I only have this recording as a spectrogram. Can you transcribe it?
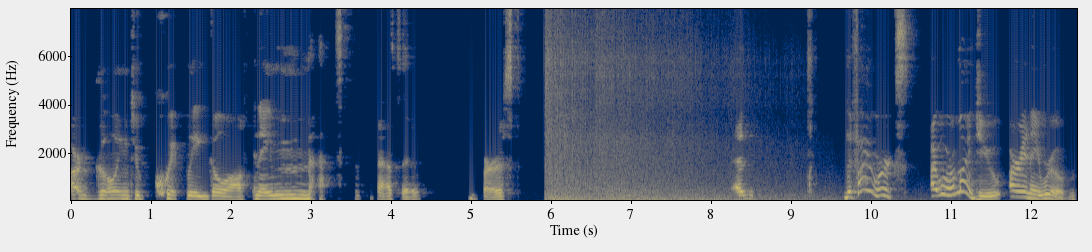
are going to quickly go off in a massive, massive burst. And the fireworks, I will remind you, are in a room.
